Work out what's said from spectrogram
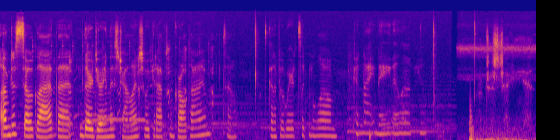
I'm just so glad that they're doing this challenge so we could have some girl time. So it's gonna feel weird sleeping alone. Good night, Nate. I love you. I'm just checking in.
